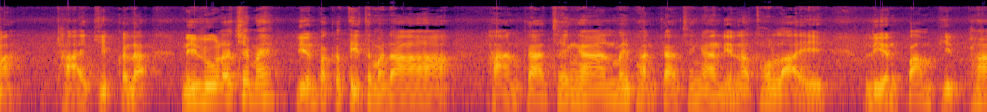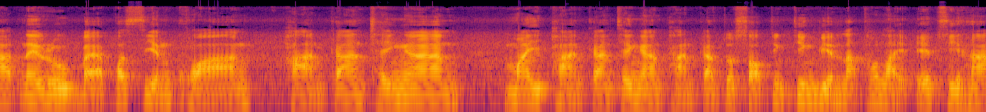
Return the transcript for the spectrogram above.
มา ท้ายคลิปกันแล้ว นี่รู้แล้วใช่ไหมเหรียญปกติธรรมดา ผ่านการใช้งานไม่ผ่านการใช้งานเหรียญละเท่าไหร่ เหรียญปั๊มผิดพลาดในรูปแบบพระเศียรขวาง ผ่านการใช้งาน ไม่ผ่านการใช้งานผ่านการตรวจสอบจริง ๆ เหรียญละเท่าไหร่ FC ฮะ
